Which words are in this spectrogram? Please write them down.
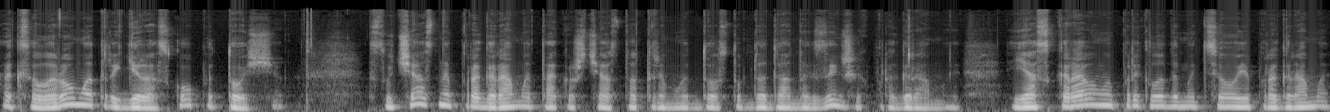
акселерометри, гіроскопи тощо. Сучасні програми також часто отримують доступ до даних з інших програм. Яскравими прикладами цього є програми,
